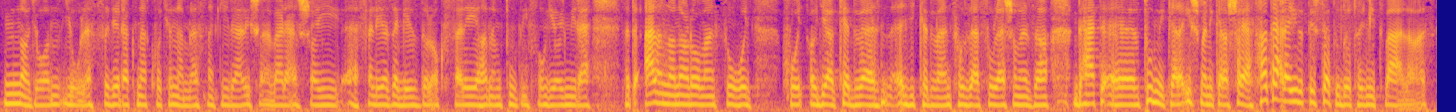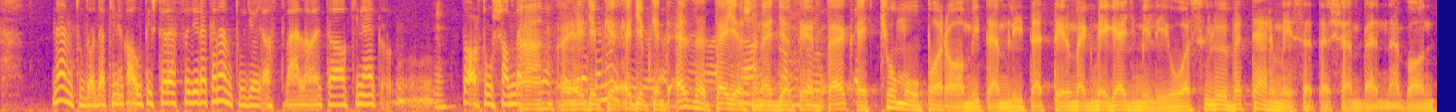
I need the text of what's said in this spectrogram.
nagyon jó lesz a gyereknek, hogyha nem lesznek irreális elvárásai e felé, az egész dolog felé, hanem tudni fogja, hogy mire. Tehát állandóan arról van szó, hogy, hogy ugye a kedvenc, egyik kedvenc hozzászólásom ez a, de hát e, tudni kell, ismerni kell a saját határaidat, és te tudod, hogy mit válasz nem tudod, akinek autista lesz a gyereke, nem tudja, hogy azt vállalta, akinek tartósan beteg lesz a gyereke, Egyébként, tudja, egyébként ezzel teljesen egyetértek, egy csomó para, amit említettél, meg még egy millió a szülőbe természetesen benne van,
